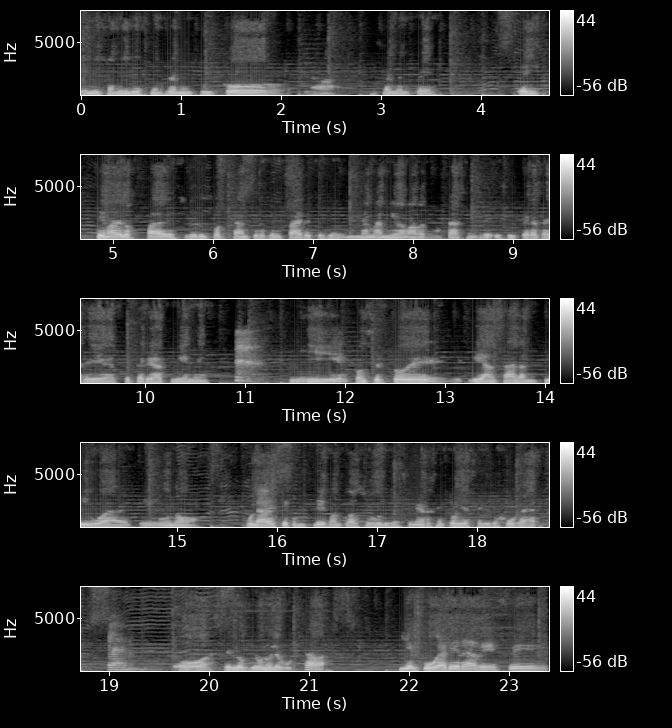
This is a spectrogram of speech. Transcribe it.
que mi familia siempre me inculcó, la, especialmente el tema de los padres es súper importante, porque el padre, que, mi, mamá, mi mamá me preguntaba siempre, ¿hiciste la tarea? ¿Qué tarea tienes? Y el concepto de, de, crianza a la antigua, de que uno, una vez que cumplía con todas sus obligaciones, recién podía salir a jugar claro. o hacer lo que a uno le gustaba. Y el jugar era de ese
